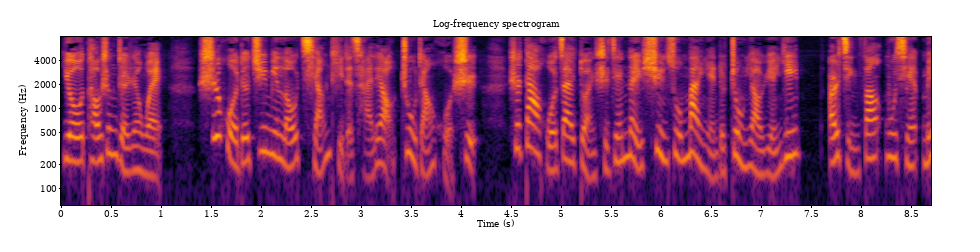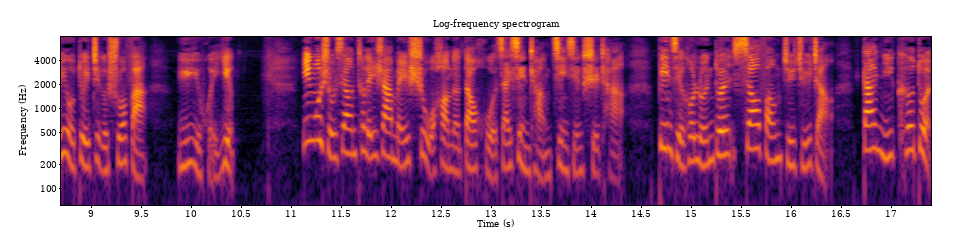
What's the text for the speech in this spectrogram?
有逃生者认为，失火的居民楼墙体的材料助长火势，是大火在短时间内迅速蔓延的重要原因。而警方目前没有对这个说法予以回应。英国首相特蕾莎梅十五号呢到火灾现场进行视察，并且和伦敦消防局局长丹尼科顿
